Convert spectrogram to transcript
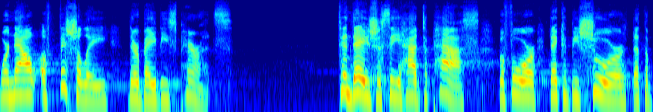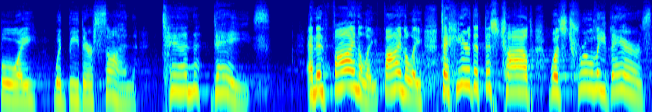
were now officially their baby's parents. Ten days, you see, had to pass before they could be sure that the boy would be their son. Ten days. And then finally, finally, to hear that this child was truly theirs.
